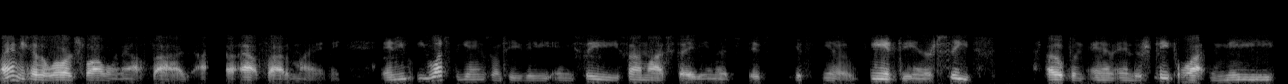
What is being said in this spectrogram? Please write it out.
Miami has a large following outside uh, outside of Miami, and you you watch the games on TV and you see Sun Life Stadium. It's it's it's you know empty and there's seats open, and and there's people like me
